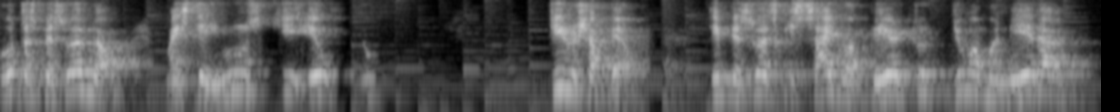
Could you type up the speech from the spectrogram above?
Outras pessoas não, mas tem uns que eu, eu tiro o chapéu. Tem pessoas que saem do aperto de uma maneira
